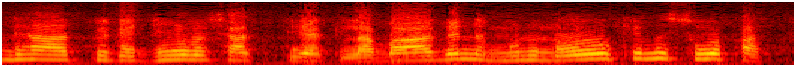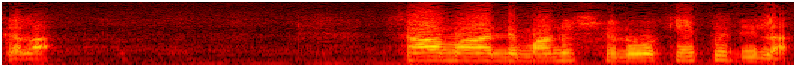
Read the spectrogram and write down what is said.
ආධ්‍යාත්මික ජීව ශක්තියක් ලබාගෙන මුළු ලෝකෙම සුවපත් කළා. සාමාන්‍ය මිනිස්සු ලෝකෙ ඉපදිලා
